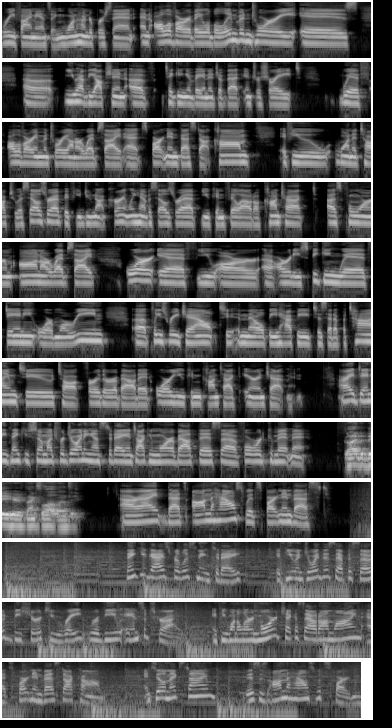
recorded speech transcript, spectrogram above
refinancing 100% and all of our available inventory is uh, you have the option of taking advantage of that interest rate with all of our inventory on our website at spartaninvest.com. If you want to talk to a sales rep, if you do not currently have a sales rep, you can fill out a contact us form on our website or if you are uh, already speaking with Danny or Maureen, uh, please reach out to, and they'll be happy to set up a time to talk further about it. Or you can contact Aaron Chapman. All right, Danny, thank you so much for joining us today and talking more about this uh, forward commitment. Glad to be here. Thanks a lot, Lindsay. All right, that's On the House with Spartan Invest. Thank you guys for listening today. If you enjoyed this episode, be sure to rate, review, and subscribe. If you want to learn more, check us out online at SpartanInvest.com. Until next time, this is On the House with Spartan.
